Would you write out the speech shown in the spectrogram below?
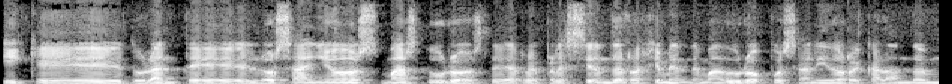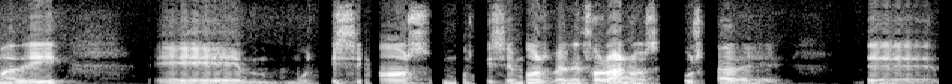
y que durante los años más duros de represión del régimen de Maduro, pues han ido recalando en Madrid eh, muchísimos, muchísimos venezolanos en busca de, de,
